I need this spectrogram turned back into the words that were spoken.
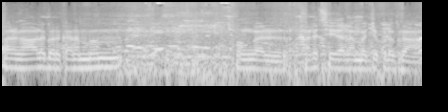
பாருங்க ஆளுக்கு ஒரு கரும்பும் பொங்கல் அரிசி இதெல்லாம் வச்சு கொடுக்குறாங்க.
